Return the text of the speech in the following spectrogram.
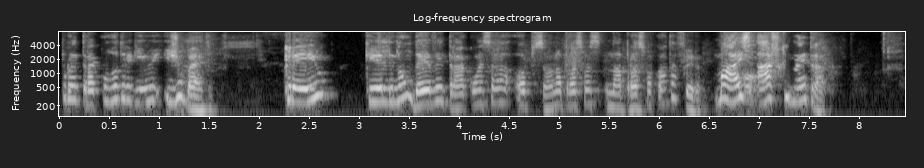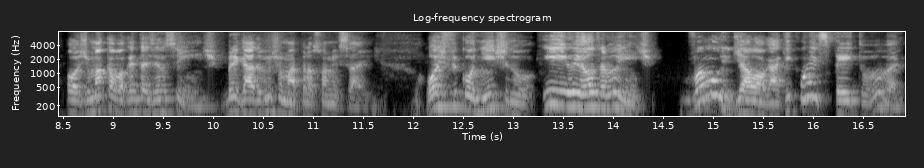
por entrar com Rodriguinho e Gilberto. Creio que ele não deve entrar com essa opção na próxima, na próxima quarta-feira. Mas oh. acho que vai entrar. Ó, Gilmar Cavalcante está dizendo o seguinte: obrigado, viu, Gilmar, pela sua mensagem. Hoje ficou nítido. E, e outra, viu, gente? Vamos dialogar aqui com respeito, viu, velho?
